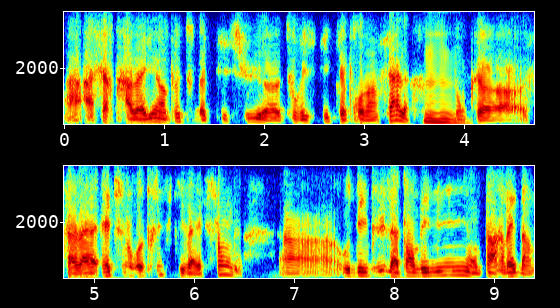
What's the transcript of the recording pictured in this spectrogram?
à, faire travailler un peu tout notre tissu euh, touristique provincial. Mhm. Donc euh, ça va être une reprise qui va être longue. au début de la pandémie, on parlait d'un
